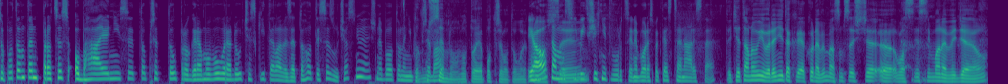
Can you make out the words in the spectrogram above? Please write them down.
co potom ten proces obhájení si to před tou programovou radou České televize? Toho ty se zúčastňuješ, nebo to není To potřeba? musím, no, no to je potřeba tomu. Jako Jo, tam musím. musí být všichni tvůrci, nebo respektive scénáristé. Teď je tam nový vedení, tak jako nevím, já jsem se ještě uh, vlastně s nima neviděl.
